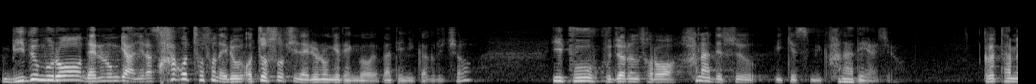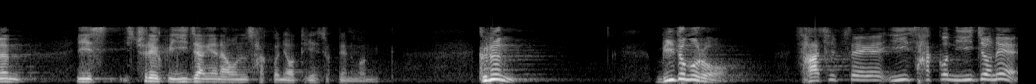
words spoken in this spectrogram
믿음으로 내려놓은 게 아니라 사고 쳐서 내려 어쩔 수 없이 내려놓은 게 된 거가 되니까 그렇죠? 이 두 구절은 서로 하나 될 수 있겠습니까? 하나 돼야죠. 그렇다면 이 출애굽기 2장에 나오는 사건이 어떻게 해석되는 겁니까? 그는 믿음으로 40세의 이 사건 이전에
